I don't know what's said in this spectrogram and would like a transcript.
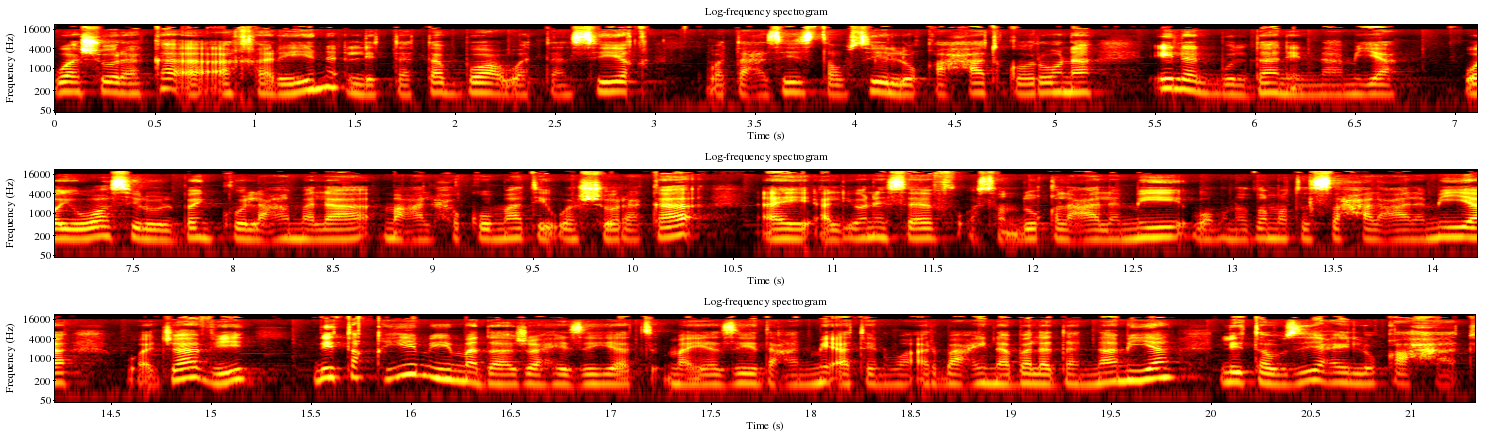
وشركاء آخرين للتتبع والتنسيق وتعزيز توصيل لقاحات كورونا إلى البلدان النامية. ويواصل البنك العمل مع الحكومات والشركاء أي اليونيسف والصندوق العالمي ومنظمة الصحة العالمية وجافي لتقييم مدى جاهزية ما يزيد عن 140 بلدا نامية لتوزيع اللقاحات.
